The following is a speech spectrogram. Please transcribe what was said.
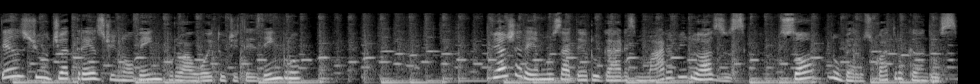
Desde o dia 3 de novembro a 8 de dezembro, viajaremos até lugares maravilhosos só no Belos Quatro Cantos.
